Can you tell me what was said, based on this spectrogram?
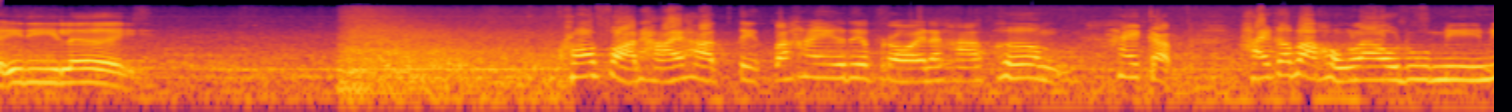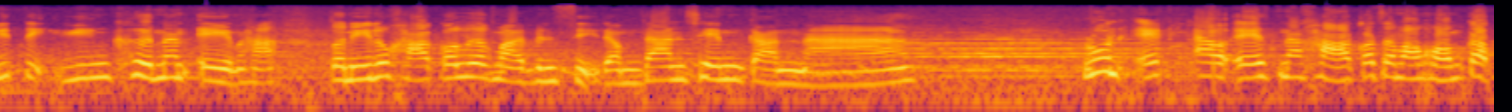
LED เลยครอบฝาท้ายค่ะ ติดมาให้เรียบร้อยนะคะ เพิ่มให้กับท้ายกระบะของเราดูมีมิติยิ่งขึ้นนั่นเองนะคะ ตัวนี้ลูกค้าก็เลือกมาเป็นสีดำด้านเช่นกันนะ รุ่น XLS นะคะ ก็จะมาพร้อมกับ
